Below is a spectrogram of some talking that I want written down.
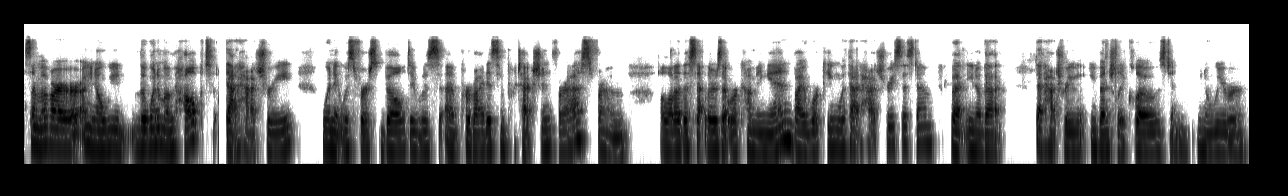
Some of our, you know, we, the Winnemem helped that hatchery when it was first built. It was uh, provided some protection for us from a lot of the settlers that were coming in by working with that hatchery system. But, you know, that, that hatchery eventually closed and, you know, we were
